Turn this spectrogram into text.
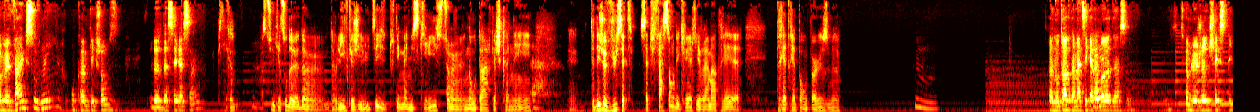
Comme un vague souvenir ou comme quelque chose Hmm. d'assez récent? Puis c'est comme. C'est l'écriture de- d'un livre que j'ai lu, tu sais, tout est manuscrit, c'est un auteur que je connais? Ah. Euh, T'as déjà vu cette, cette façon d'écrire qui est vraiment très, très, très pompeuse, là? Hmm. Un auteur dramatique à la mode, hein, ça? C'est comme le jeune Shakespeare.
